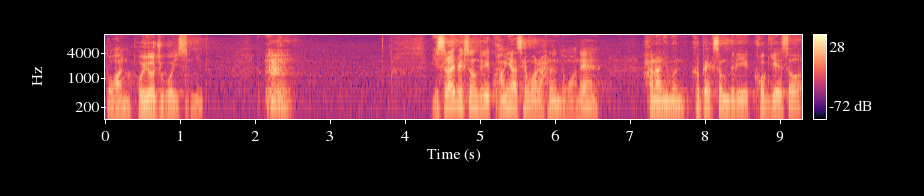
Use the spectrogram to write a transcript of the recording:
또한 보여주고 있습니다. 이스라엘 백성들이 광야 생활을 하는 동안에 하나님은 그 백성들이 거기에서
